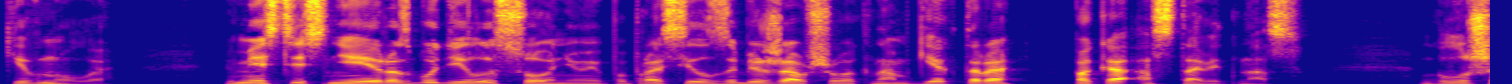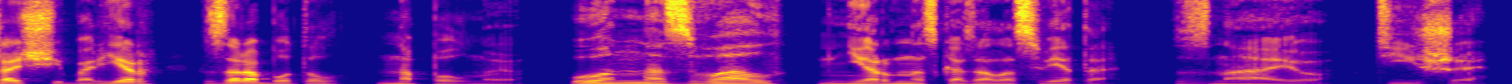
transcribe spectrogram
кивнула. Вместе с ней разбудил и Соню и попросил забежавшего к нам Гектора пока оставить нас. Глушащий барьер заработал на полную. «Он назвал...» — нервно сказала Света. «Знаю. Тише».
